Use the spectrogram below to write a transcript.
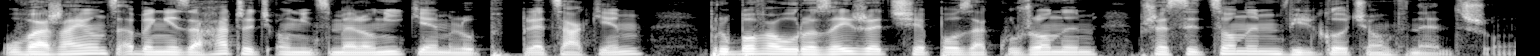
Uważając, aby nie zahaczyć o nic melonikiem lub plecakiem, próbował rozejrzeć się po zakurzonym, przesyconym wilgocią wnętrzu.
